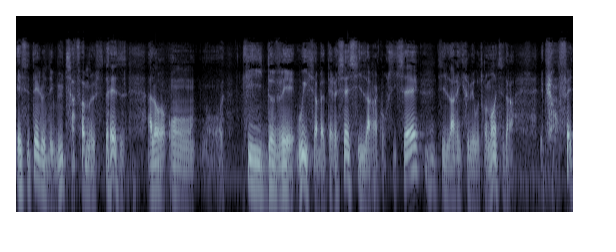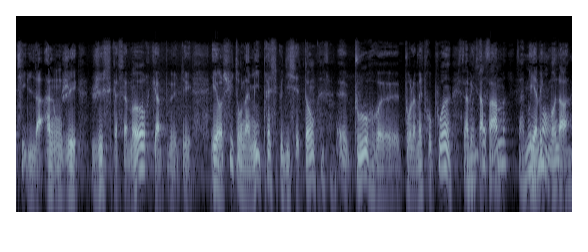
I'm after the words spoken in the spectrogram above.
Et c'était le début de sa fameuse thèse. Alors, on, qui devait, oui, ça m'intéressait s'il la raccourcissait, mhm. s'il la réécrivait autrement, etc. Et puis en fait, il l'a allongée jusqu'à sa mort, qui a peu été. Et ensuite, on a mis presque 17 ans euh, pour, euh, pour la mettre au point avec sa femme et avec Mona.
